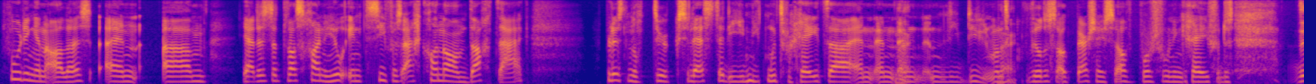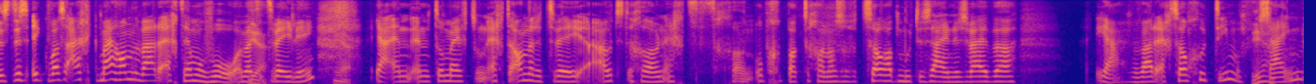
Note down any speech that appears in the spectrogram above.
voeding en alles. En um, ja, dus dat was gewoon heel intensief. was eigenlijk gewoon al een dagtaak. Plus nog natuurlijk Celeste, die je niet moet vergeten. En, en, en, die, die, want ik wilde ze ook per se zelf borstvoeding geven. Dus, dus, dus ik was eigenlijk, mijn handen waren echt helemaal vol met de tweeling. Ja, ja en, en Tom heeft toen echt de andere twee oudste gewoon echt gewoon opgepakt. Gewoon alsof het zo had moeten zijn. Dus wij hebben, ja, we waren echt zo'n goed team. Of we zijn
